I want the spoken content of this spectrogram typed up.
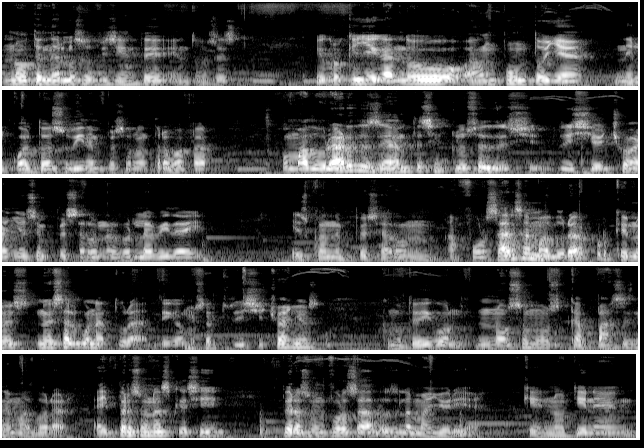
no tener lo suficiente. Entonces yo creo que llegando a un punto ya en el cual toda su vida empezaron a trabajar o madurar desde antes, incluso de 18 años empezaron a ver la vida ahí. es cuando empezaron a forzarse a madurar porque no es, no es algo natural. Digamos, a tus 18 años, como te digo, no somos capaces de madurar. Hay personas que sí, pero son forzados la mayoría, que no tienen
